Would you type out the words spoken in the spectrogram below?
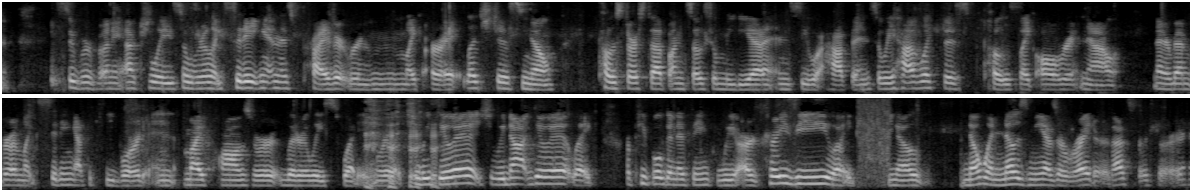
Super funny, actually. So we are like sitting in this private room, like, all right, let's just, you know, post our stuff on social media and see what happens. So we have like this post like all written out. And I remember I'm like sitting at the keyboard and my palms were literally sweating. We're like, should we do it? Should we not do it? Like, are people going to think we are crazy? Like, you know, no one knows me as a writer, that's for sure.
